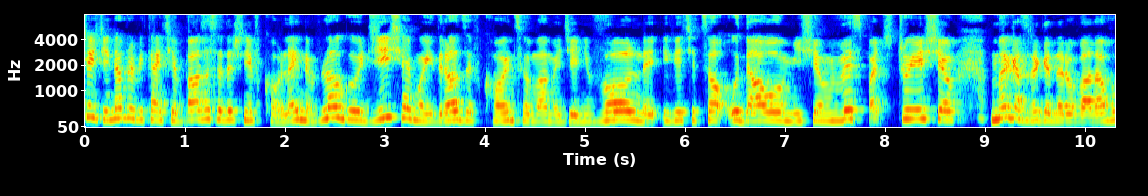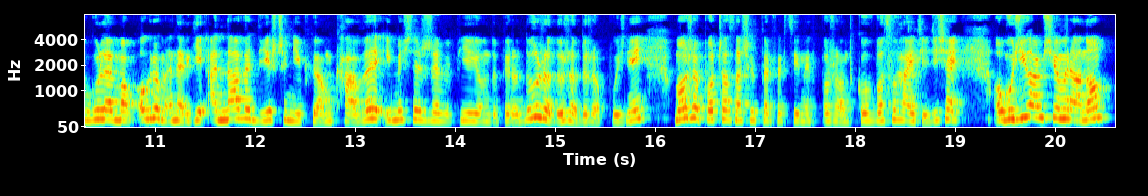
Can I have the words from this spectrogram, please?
cześć, dzień dobry, witajcie bardzo serdecznie w kolejnym vlogu. Dzisiaj, moi drodzy, w końcu mamy dzień wolny i wiecie co? Udało mi się wyspać. Czuję się mega zregenerowana, w ogóle mam ogrom energii, a nawet jeszcze nie piłam kawy i myślę, że wypiję ją dopiero dużo, dużo, dużo później. Może podczas naszych perfekcyjnych porządków, bo słuchajcie, dzisiaj obudziłam się rano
